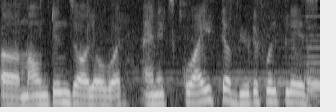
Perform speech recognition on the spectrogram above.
uh, mountains all over and it's quite a beautiful place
